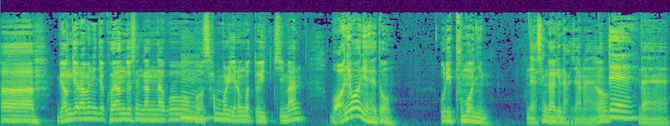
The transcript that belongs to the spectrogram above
어, 명절하면 이제 고향도 생각나고 음. 뭐 선물 이런 것도 있지만 뭐니 뭐니 해도 우리 부모님 네, 생각이 나잖아요. 네. 네.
